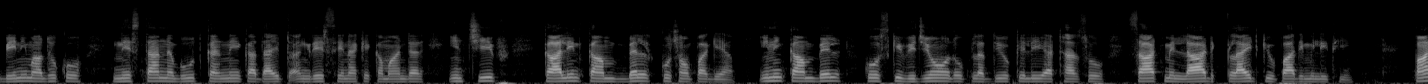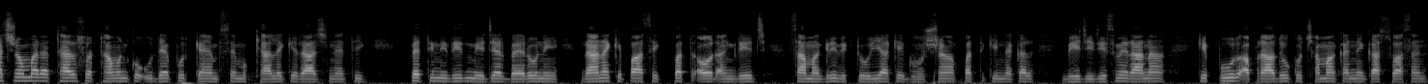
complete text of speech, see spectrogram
बेनी माधो को नेस्तानबूत करने का दायित्व अंग्रेज़ सेना के कमांडर इन चीफ कालिन काम्बेल को सौंपा गया। इन्हीं काम्बेल को उसकी विजयों और उपलब्धियों के लिए 1860 में लॉर्ड क्लाइड की उपाधि मिली थी। 5 नवंबर अठारह सौ अट्ठावन को उदयपुर कैंप से मुख्यालय के राजनैतिक प्रतिनिधि मेजर बैरो ने राणा के पास एक पत्र और अंग्रेज़ सामग्री विक्टोरिया के घोषणा पत्र की नकल भेजी, जिसमें राणा के पूर्व अपराधों को क्षमा करने का आश्वासन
